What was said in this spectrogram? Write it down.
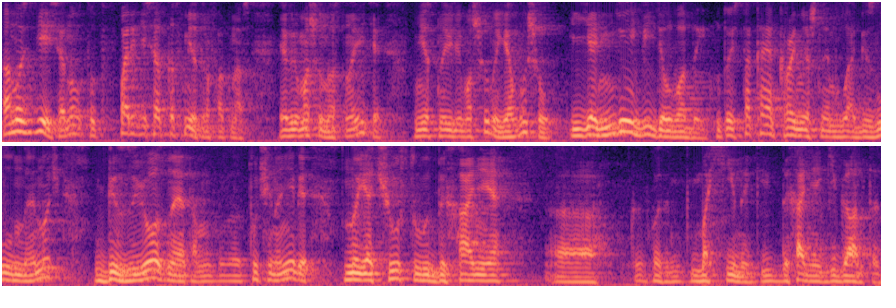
оно здесь, оно тут в паре десятков метров от нас. Я говорю, машину остановите. Мне остановили машину, я вышел, и я не видел воды. Ну, то есть такая кромешная мгла, безлунная ночь, беззвездная, там, э, тучи на небе, но я чувствую дыхание э, какой-то махины, дыхание гиганта,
